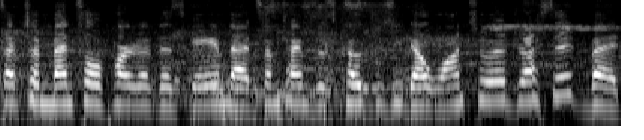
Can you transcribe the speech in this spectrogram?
such a mental part of this game that sometimes as coaches you don't want to address it, but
